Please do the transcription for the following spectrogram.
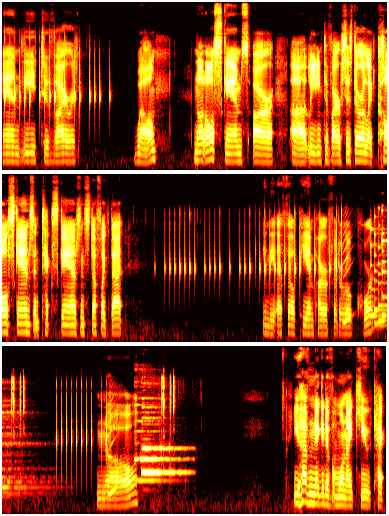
and lead to virus? Well, not all scams are uh, leading to viruses. There are like call scams and text scams and stuff like that. In the FLP Empire Federal Court. No. You have negative 1 IQ tech.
